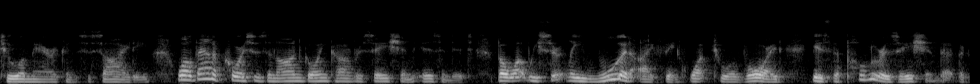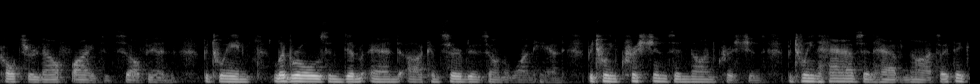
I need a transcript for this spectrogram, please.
to American society? Well, that, of course, is an ongoing conversation, isn't it? But what we certainly would, I think, want to avoid is the polarization that the culture now finds itself in between liberals and, and uh, conservatives on the one hand, between Christians and non Christians, between haves and have nots. I think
